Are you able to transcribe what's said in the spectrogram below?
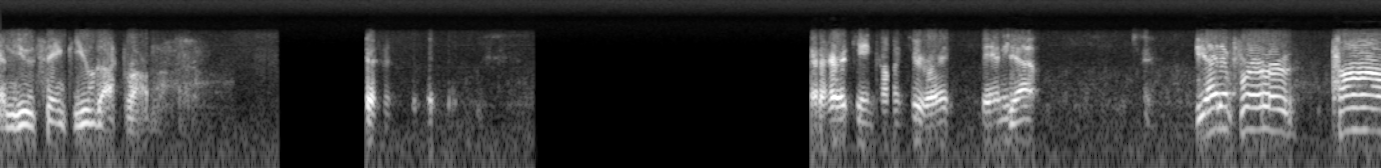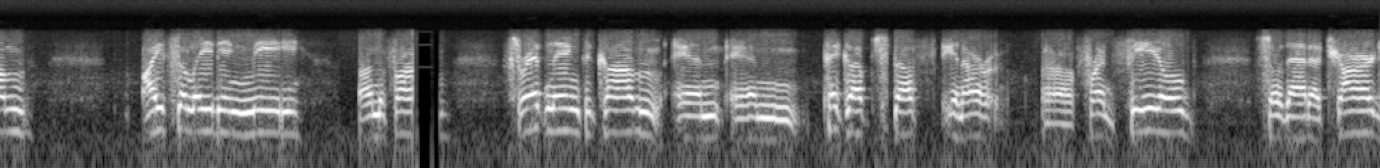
And you think you got problems. Got a hurricane coming too, right, Danny? Yeah. Jennifer, Tom, isolating me on the farm, threatening to come and and pick up stuff in our uh, front field so that a charge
